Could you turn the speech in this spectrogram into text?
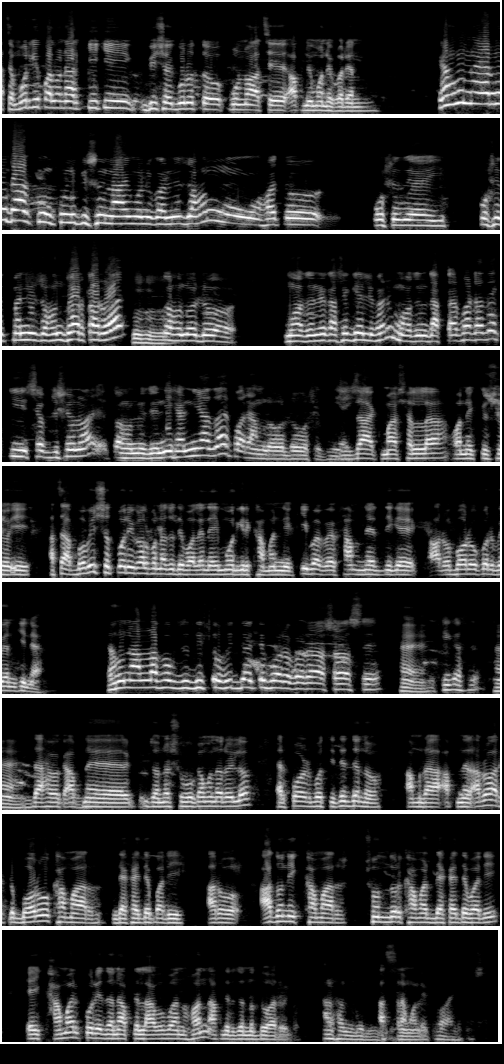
আচ্ছা মুরগি পালনে আর কি কি বিষয় গুরুত্বপূর্ণ আছে আপনি মনে করেন? এখন এর মধ্যে আর কোনো কিছু নাই মনে করেন। যখন হয়তো ওষুধ এই ওষুধ পানি যখন দরকার হয়। তখন ওই মহাজনের কাছে গেলে পরে মহাজন ডাক্তার পাঠাতে কি সাবজেকশন হয় তখন যে নিহা নিয়ে যায় পরে আমরা ওটা ওষুধ নিয়ে যাক মাশাল্লাহ অনেক কিছু আচ্ছা ভবিষ্যৎ পরিকল্পনা যদি বলেন এই মুরগির খামার নিয়ে কীভাবে সামনের দিকে আরও বড় করবেন কিনা? এখন আল্লাহ যদি তহিদ দিতে বড় করার আশা আছে। হ্যাঁ। ঠিক আছে। হ্যাঁ যাই হোক আপনার জন্য শুভকামনা রইল। আর পরবর্তীতে যেন আমরা আপনার আরও একটা বড় খামার দেখাইতে পারি আরও আধুনিক খামার সুন্দর খামার দেখাইতে পারি। এই খামার করে যেন আপনি লাভবান হন আপনার জন্য দোয়া রইল। আলহামদুলিল্লাহ। আসসালামু আলাইকুম। ওয়ালাইকুম আসসালাম।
